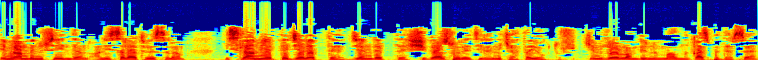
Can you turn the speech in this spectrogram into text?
İmran bin Hüseyin'den aleyhissalatü vesselam İslamiyet'te, celepte, cendepte, şigar suretiyle nikahta yoktur. Kim zorla birinin malını gasp ederse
